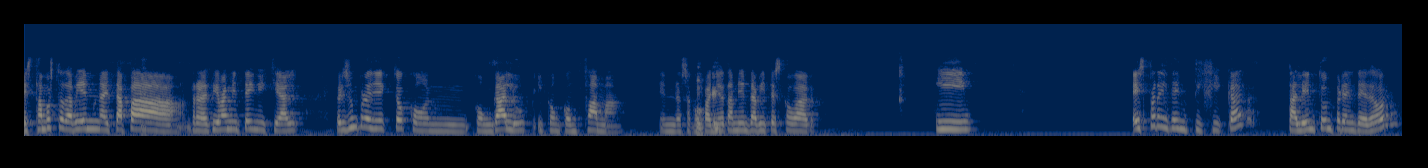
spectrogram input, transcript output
estamos todavía en una etapa relativamente inicial, pero es un proyecto con, con Gallup y con Confama. Nos acompañó también David Escobar. Y es para identificar talento emprendedor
